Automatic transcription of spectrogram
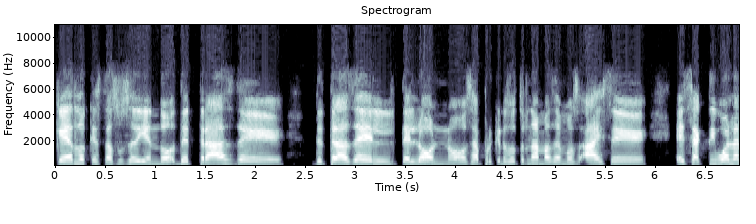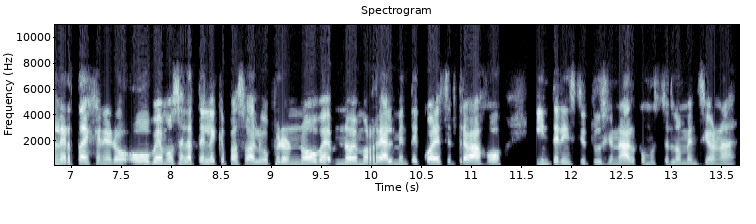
qué es lo que está sucediendo detrás de, detrás del telón, ¿no? O sea, porque nosotros nada más vemos, ay, se, se activó la alerta de género o vemos en la tele que pasó algo, pero no, no vemos realmente cuál es el trabajo interinstitucional, como usted lo menciona,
